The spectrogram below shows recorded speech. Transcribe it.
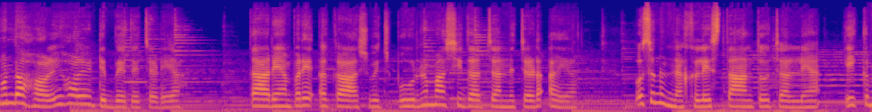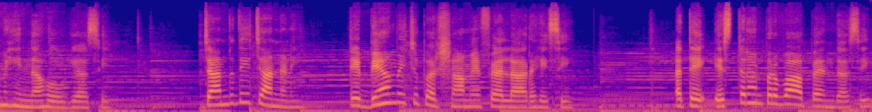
ਮੁੰਡਾ ਹੌਲੀ-ਹੌਲੀ ਟਿੱਬੇ ਤੇ ਚੜਿਆ ਤਾਰਿਆਂ ਭਰੇ ਆਕਾਸ਼ ਵਿੱਚ ਪੂਰਨਮਾਸ਼ੀ ਦਾ ਚੰਨ ਚੜ ਆਇਆ। ਉਸ ਨੂੰ ਨਖਲਿਸਤਾਨ ਤੋਂ ਚੱਲਿਆ ਇੱਕ ਮਹੀਨਾ ਹੋ ਗਿਆ ਸੀ। ਚੰਦ ਦੀ ਚਾਨਣੀ ਟਿੱਬਿਆਂ ਵਿੱਚ ਪਰਛਾਵੇਂ ਫੈਲਾ ਰਹੀ ਸੀ ਅਤੇ ਇਸ ਤਰ੍ਹਾਂ ਪ੍ਰਭਾਵ ਪੈਂਦਾ ਸੀ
